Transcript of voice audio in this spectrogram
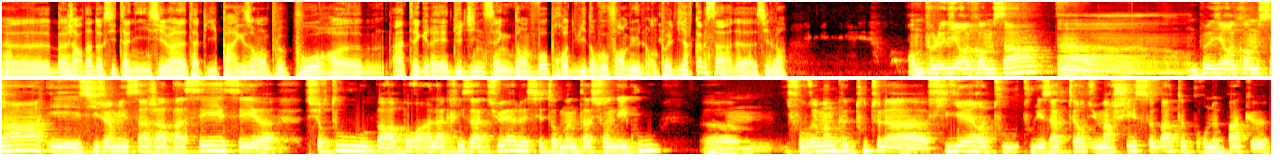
euh, ben, Jardin d'Occitanie, Sylvain Tapis par exemple, pour euh, intégrer du ginseng dans vos produits, dans vos formules. On peut le dire comme ça, Sylvain On peut le dire comme ça. on peut le dire comme ça. Et si j'ai un message à passer, c'est surtout par rapport à la crise actuelle, cette augmentation des coûts. Euh, il faut vraiment que toute la filière, tous les acteurs du marché se battent pour ne pas que euh,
